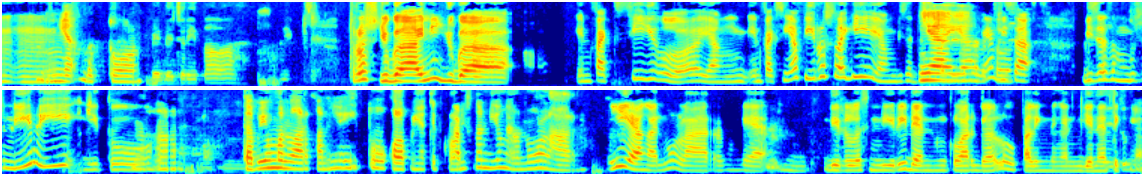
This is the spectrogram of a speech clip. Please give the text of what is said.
Mm-mm. Iya, betul. beda cerita lah Terus juga ini juga infeksi gitu loh, yang infeksinya virus lagi, yang bisa Iya, pada iya, dasarnya betul. bisa bisa sembuh sendiri gitu. Hmm. Tapi yang menularkannya itu kalau penyakit kronis kan dia nggak nular. Iya nggak nular, kayak diri lo sendiri dan keluarga lo paling dengan Ya, itu genetiknya.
